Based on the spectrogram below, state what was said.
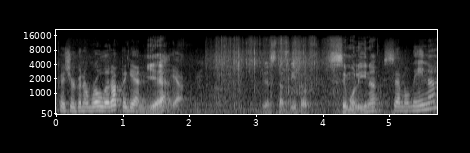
Because you're going to roll it up again. Yeah. Yeah. just a bit of semolina. Semolina.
